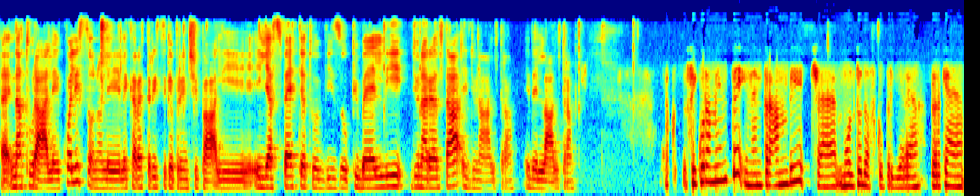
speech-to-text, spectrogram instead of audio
eh, naturale. Quali sono le, le caratteristiche principali e gli aspetti a tuo avviso più belli di una realtà e di un'altra e dell'altra? Sicuramente in entrambi c'è molto da scoprire perché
